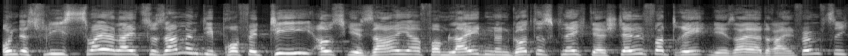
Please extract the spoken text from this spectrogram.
Und es fließt zweierlei zusammen, die Prophetie aus Jesaja vom leidenden Gottesknecht, der stellvertretend, Jesaja 53,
